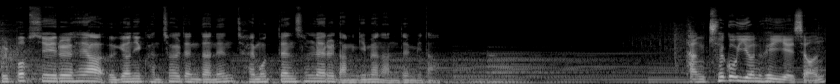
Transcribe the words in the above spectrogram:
불법 시위를 해야 의견이 관철된다는 잘못된 선례를 남기면 안 됩니다. 당 최고위원회의에선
